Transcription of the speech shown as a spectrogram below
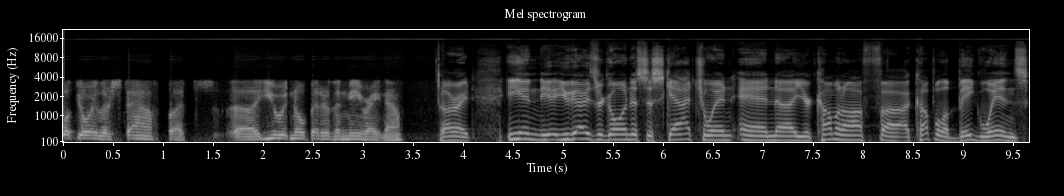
with the Oilers staff. But uh, you would know better than me right now. All right, Ian, you guys are going to Saskatchewan, and uh, you're coming off uh, a couple of big wins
